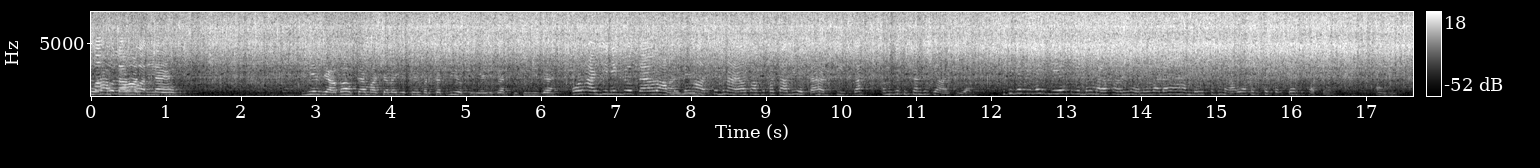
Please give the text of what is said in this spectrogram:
थोड़ा होता है हाँ जी वो ये ज़्यादा होता है माशाल्लाह ये इसमें बरकत भी होती है ये घर की चीज़ है। और हाइजीनिक भी होता है और आप लोग हाथ से बनाया हो तो आपको पता भी होता है हर चीज़ का हमने किस तरह से तैयार किया ठीक है ये हमारा खाना होने वाला है हम लोग इसको बना रहे हैं आपको करते हैं दिखाते हैं।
